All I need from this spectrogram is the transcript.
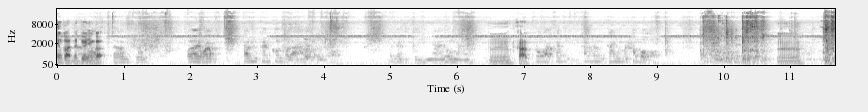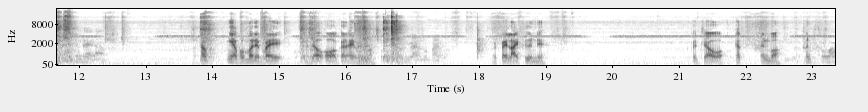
ยังก่อนนะจูยังก่อน สามสาม อะไรครับขั้นขั้นคนโบราณเขาต้องบอกมันยังจะขึ้นง่ายลงง่ายอืมครับ เพราะว่าขั้นขั้นมันขั้นมันเข้าบ่อมันจะอืมขึ้นได้นะถ้าเงียบผมบ่ได้ไปเดี๋ยวเอาออกก็ได้แม่นบ่ที่บ้านบ่ไปบ่มันไปหลายคืนเดิก็จะเอาออกยักแม่นบ่มันเพราะว่า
